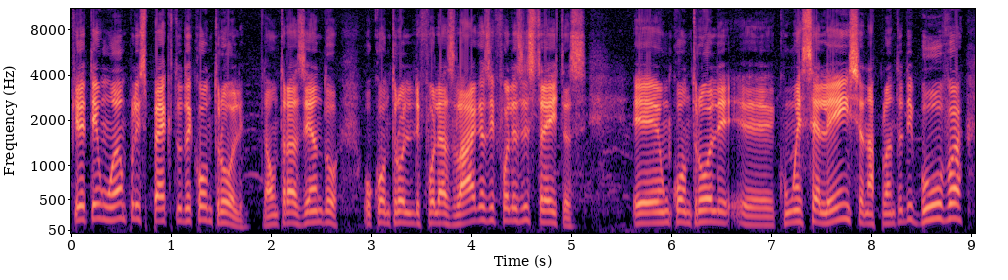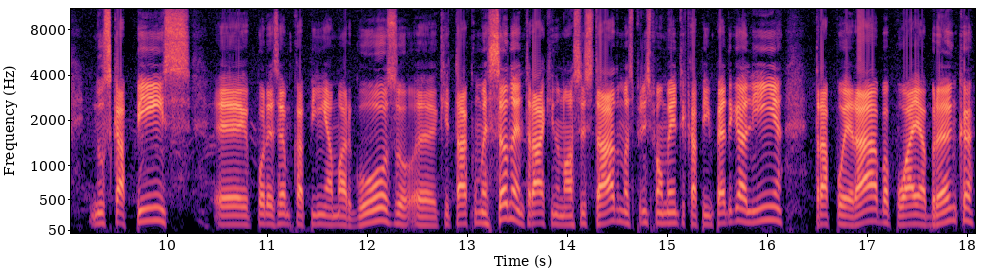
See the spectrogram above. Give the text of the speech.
que ele tem um amplo espectro de controle, então trazendo o controle de folhas largas e folhas estreitas é, um controle é, com excelência na planta de buva, nos capins, é, por exemplo, capim amargoso, é, que está começando a entrar aqui no nosso estado, mas principalmente capim pé de galinha, trapoeraba, poaia branca,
